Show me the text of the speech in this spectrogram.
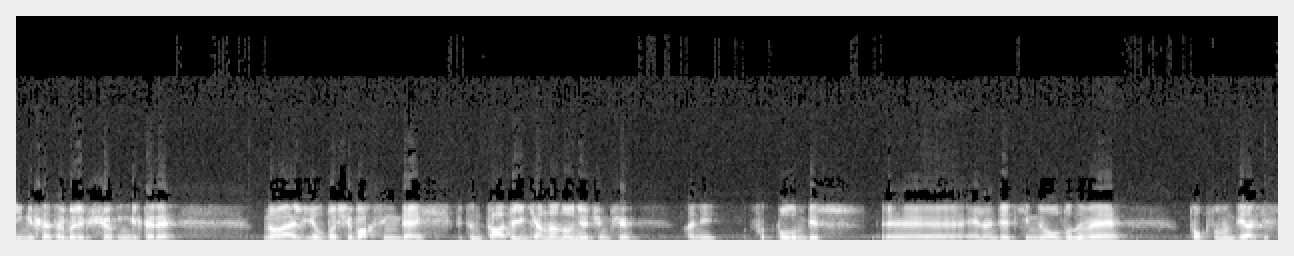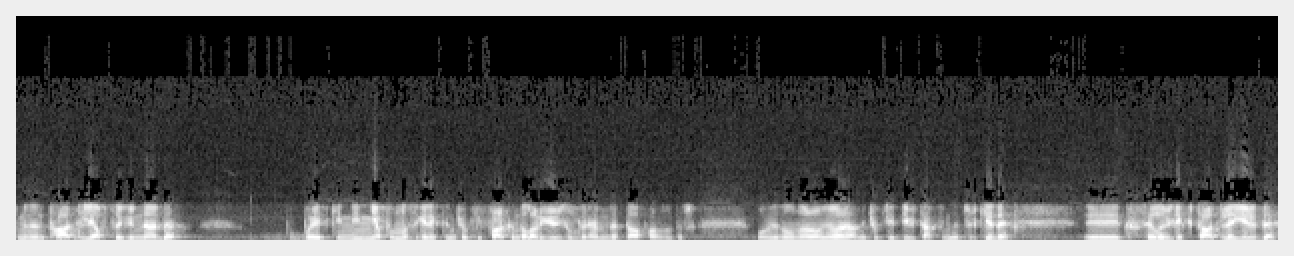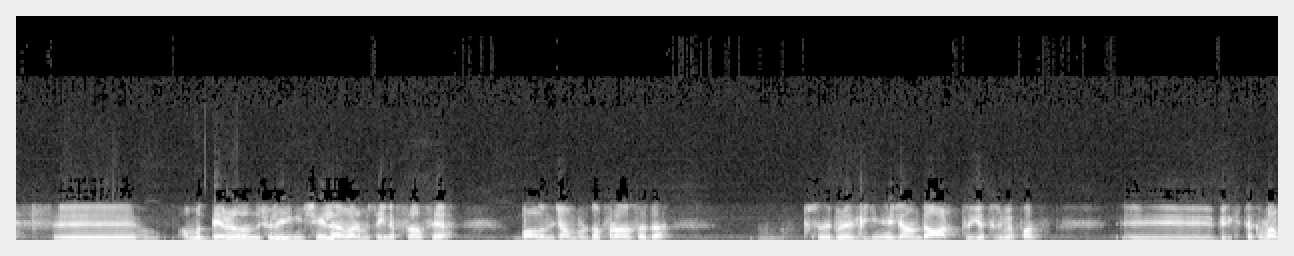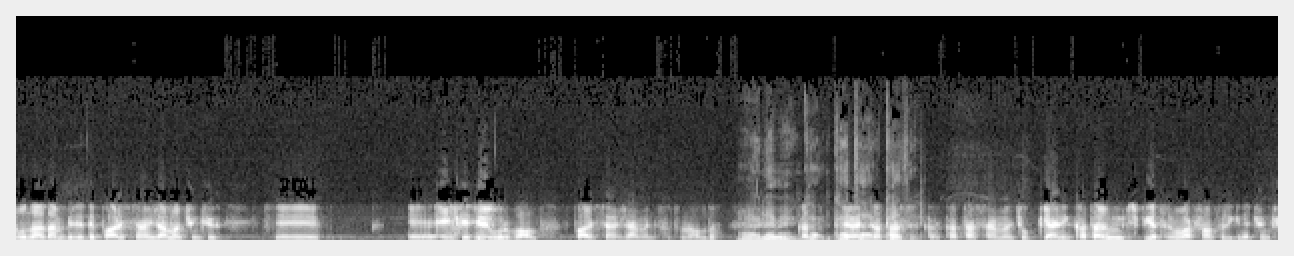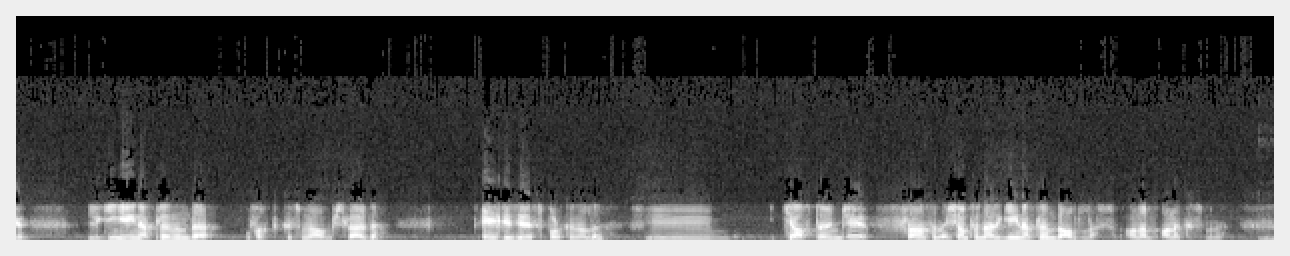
İngiltere tabii böyle bir şey yok. İngiltere Noel, yılbaşı, Boxing Day bütün tatil imkanlarını oynuyor çünkü hani futbolun bir e, eğlence etkinliği olduğunu ve toplumun diğer kesiminin tatil yaptığı günlerde bu etkinliğin yapılması gerektiğini çok iyi farkındalar 100 yıldır hem de daha fazladır. O yüzden onlar oynuyorlar. Yani çok ciddi bir takvimde. Türkiye'de e, kısayılabilecek bir tatile girdi. E, ama devre alanında şöyle ilginç şeyler var. Mesela yine Fransa'ya bağlanacağım buradan. Fransa'da bu sene böyle ligin heyecanı daha arttı. Yatırım yapan e, bir iki takım var. Bunlardan biri de Paris Saint Germain. Çünkü e, e, El Cezire grubu aldı. Paris Saint Germain'i satın aldı. Öyle mi? Ka Katar, evet Katar, Katar. Katar Saint çok yani Katar'ın müthiş bir yatırımı var Fransa Ligi'ne. Çünkü ligin yayın haklarının da ufak bir kısmını almışlardı. El Cezire Spor kanalı. Ee, iki hafta önce Fransa'nın Şampiyonlar Ligi yayın haklarını da aldılar. Ana, ana kısmını. Hmm.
